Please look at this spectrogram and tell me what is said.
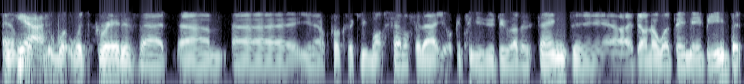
And yeah. what, what, what's great is that um, uh, you know folks like you won't settle for that. You'll continue to do other things. And, you know, I don't know what they may be, but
